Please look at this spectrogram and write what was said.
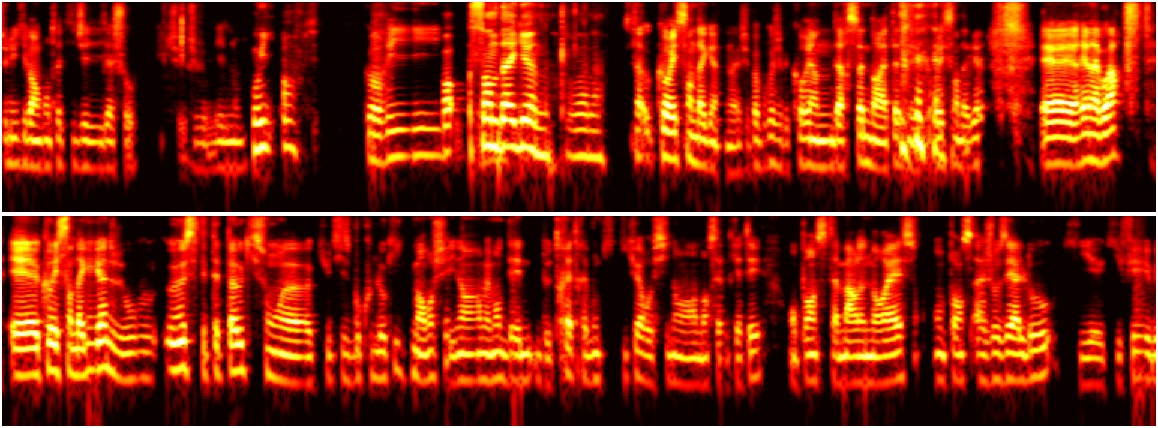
celui qui va rencontrer TJ Dillashaw. J'ai oublié le nom. Oui. Oh. Cory. Oh, Sandagen, voilà. Cory Sandagen, je ne sais pas pourquoi j'avais Cory Anderson dans la tête, mais Cory Sandagen, euh, rien à voir. Et Cory Sandagen, eux, c'est peut-être pas eux qui, sont, euh, qui utilisent beaucoup de low kick, mais en revanche, il y a énormément de, très très bons kickers aussi dans, dans cette caté. On pense à Marlon Moraes, on pense à José Aldo, qui, qui fait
